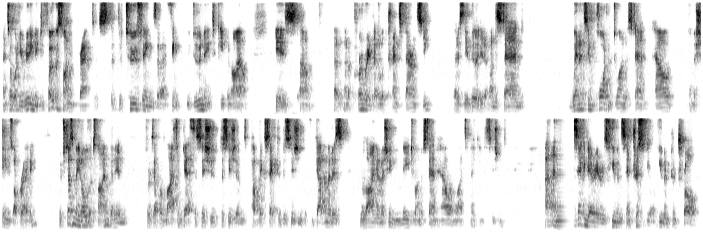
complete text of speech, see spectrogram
And so, what you really need to focus on in practice, the, the two things that I think we do need to keep an eye on, is um, a, an appropriate level of transparency. That is the ability to understand when it's important to understand how a machine is operating, which doesn't mean all the time, but in, for example, life and death decisions, public sector decisions, if the government is relying on a machine, you need to understand how and why it's making decisions. Uh, and the second area is human centricity or human control.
